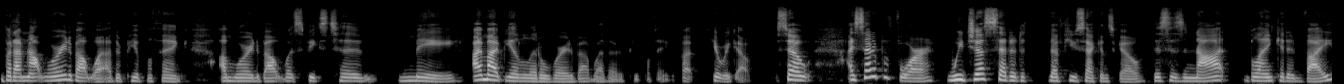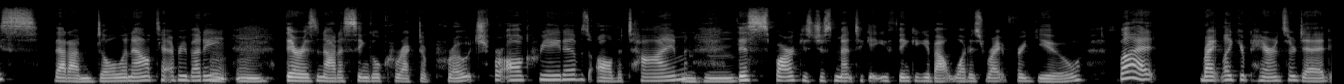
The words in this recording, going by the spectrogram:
but I'm not worried about what other people think. I'm worried about what speaks to me. I might be a little worried about what other people think, but here we go. So I said it before. We just said it a, a few seconds ago. This is not blanket advice that I'm doling out to everybody. There is not a single correct approach for all creatives all the time. Mhm. This spark is just meant to get you thinking about what is right for you. But Write Like Your Parents Are Dead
